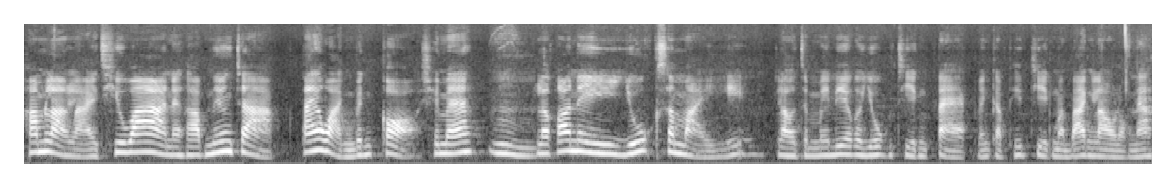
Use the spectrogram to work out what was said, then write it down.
ความหลากหลายที่ว่านะครับ เนื่องจากไต้หวันเป็นเกาะใช่ไหมแล้วก็ในยุคสมัยเราจะไม่เรียกว่ายุคเจียงแตกเหมือนกับที่เจียงมาบ้านเราหรอกนะ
